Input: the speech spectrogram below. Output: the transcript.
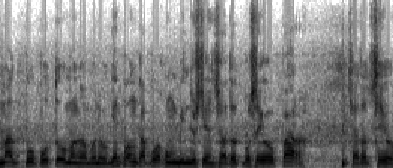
magpuputo mga kabunog. Yan po ang kapwa kong vendors dyan. Shoutout po sa iyo par. Shoutout sa iyo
